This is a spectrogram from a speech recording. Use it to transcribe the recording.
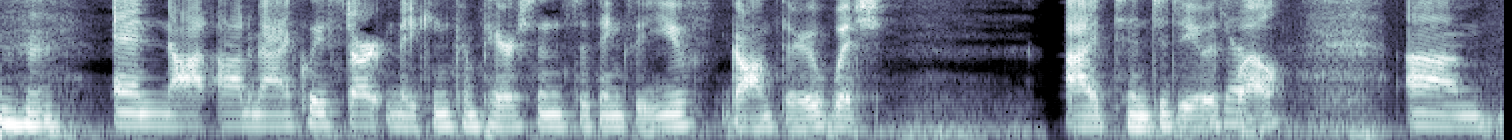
Mm-hmm. and not automatically start making comparisons to things that you've gone through, which I tend to do as Yep. well. Um,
